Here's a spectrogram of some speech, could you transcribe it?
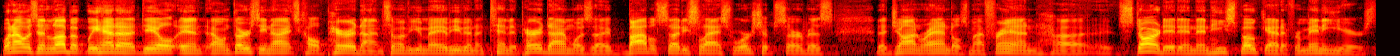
When I was in Lubbock, we had a deal in, on Thursday nights called Paradigm. Some of you may have even attended. Paradigm was a Bible study slash worship service that John Randalls, my friend, uh, started, and then he spoke at it for many years.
